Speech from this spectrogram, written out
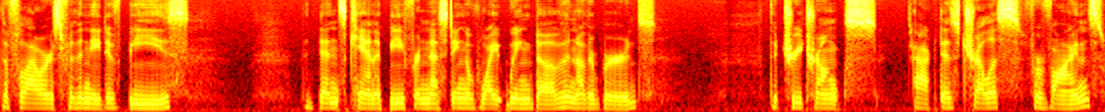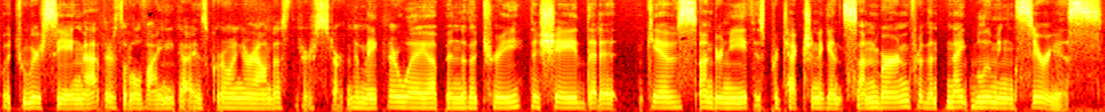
The flowers for the native bees. The dense canopy for nesting of white winged dove and other birds. The tree trunks act as trellis for vines, which we're seeing that. There's little viney guys growing around us that are starting to make their way up into the tree. The shade that it gives underneath is protection against sunburn for the night blooming cereus.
